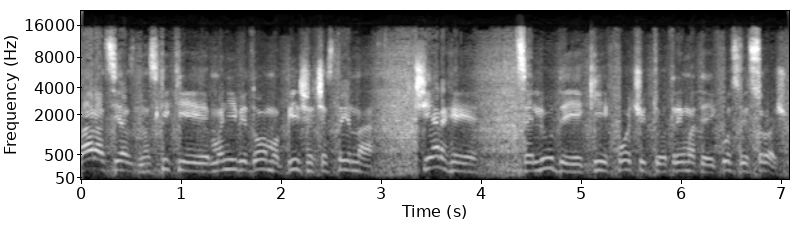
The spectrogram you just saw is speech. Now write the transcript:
Зараз я наскільки мені відомо, більша частина черги це люди, які хочуть отримати якусь відсрочку.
